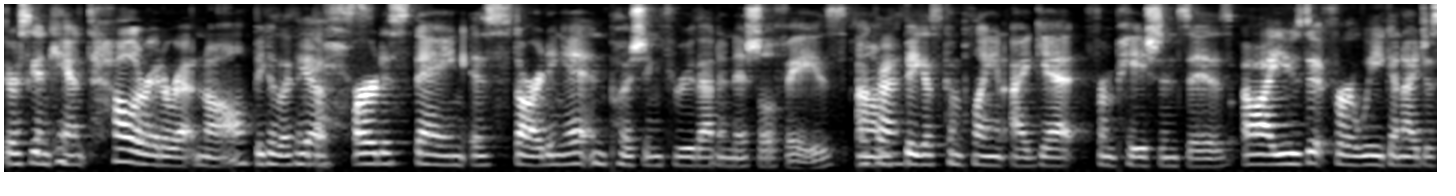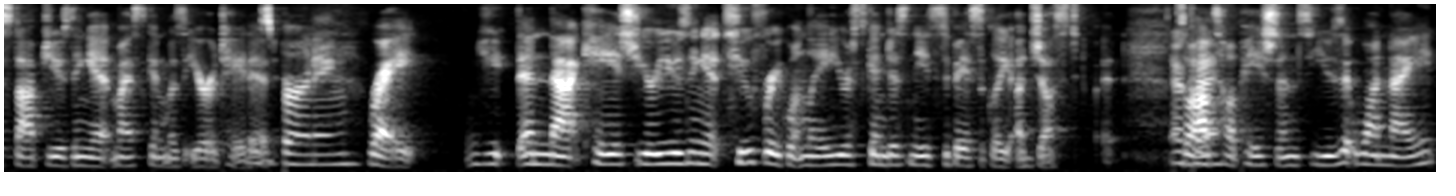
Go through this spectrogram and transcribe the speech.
their skin can't tolerate a retinol because I think Yes. the hardest thing is starting it and pushing through that initial phase. Um, Okay. Biggest complaint I get from patients is, oh, I used it for a week and I just stopped using it. My skin was irritated. It's burning. Right. You, in that case, you're using it too frequently. Your skin just needs to basically adjust to it. So I'll tell patients use it one night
